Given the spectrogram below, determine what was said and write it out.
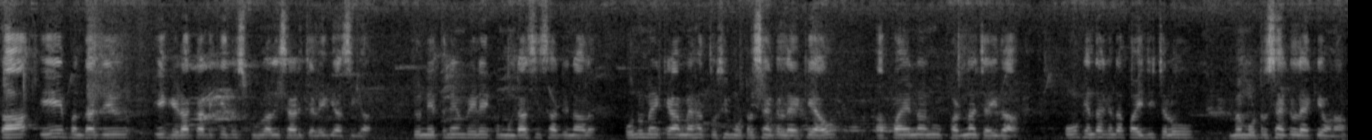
ਤਾਂ ਇਹ ਬੰਦਾ ਜੇ ਇਹ ਗੇੜਾ ਕੱਢ ਕੇ ਇਧਰ ਸਕੂਲ ਵਾਲੀ ਸਾਈਡ ਚਲੇ ਗਿਆ ਸੀਗਾ ਤੇ ਉਹ ਨਿਤਨੇਮ ਵੇਲੇ ਇੱਕ ਮੁੰਡਾ ਸੀ ਸਾਡੇ ਨਾਲ, ਉਹਨੂੰ ਮੈਂ ਕਿਹਾ ਮੈਂ ਕਿਹਾ, ਤੁਸੀਂ ਮੋਟਰਸਾਈਕਲ ਲੈ ਕੇ ਆਓ, ਆਪਾਂ ਇਹਨਾਂ ਨੂੰ ਫੜਨਾ ਚਾਹੀਦਾ। ਉਹ ਕਹਿੰਦਾ ਕਹਿੰਦਾ, ਭਾਈ ਜੀ, ਚਲੋ, ਮੈਂ ਮੋਟਰਸਾਈਕਲ ਲੈ ਕੇ ਆਉਣਾ।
